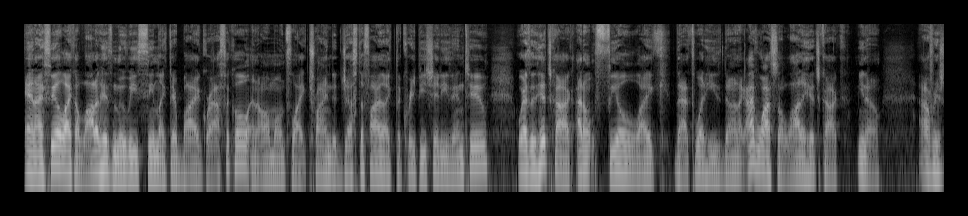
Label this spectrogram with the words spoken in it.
And I feel like a lot of his movies seem like they're biographical and almost like trying to justify like the creepy shit he's into. Whereas with Hitchcock, I don't feel like that's what he's done. Like I've watched a lot of Hitchcock, you know. Alfred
